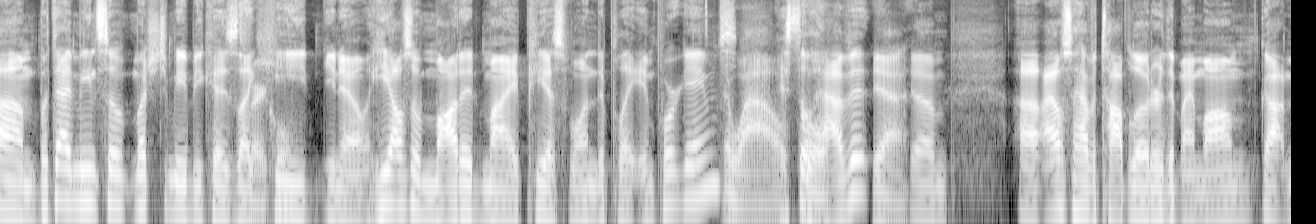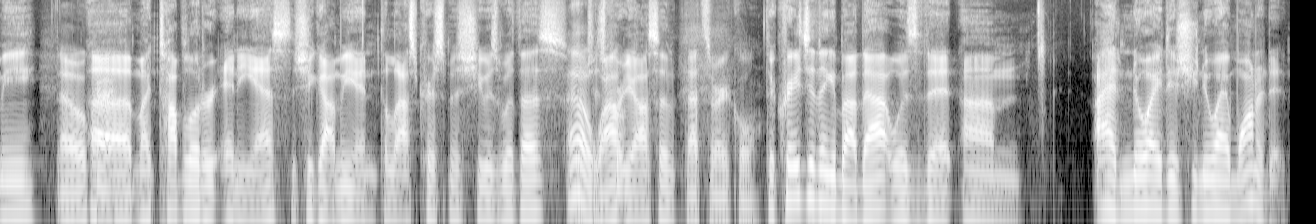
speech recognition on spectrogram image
Um, but that means so much to me because like Very he, you know, he also modded my PS1 to play import games. Oh, wow. I still Cool. have it. Yeah. Um, uh, I also have a top loader that my mom got me. Oh, okay. Uh, my top loader NES that she got me, and the last Christmas she was with us. Oh, which is wow. pretty awesome. That's very cool. The crazy thing about that was that um, I had no idea she knew I wanted it.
